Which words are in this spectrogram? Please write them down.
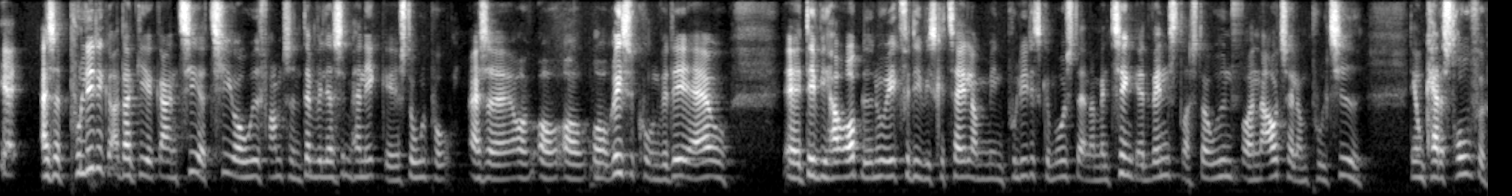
ja, altså politikere, der giver garantier 10 år ude i fremtiden, dem vil jeg simpelthen ikke øh, stole på. Altså, og, og, og, og risikoen ved det er jo Øh, det, vi har oplevet nu, ikke fordi vi skal tale om mine politiske modstandere, men tænk, at Venstre står uden for en aftale om politiet. Det er jo en katastrofe,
